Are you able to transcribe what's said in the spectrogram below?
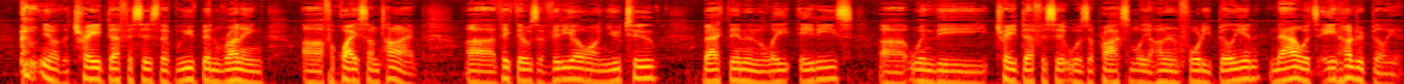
you know, the trade deficits that we've been running uh, for quite some time. Uh, I think there was a video on YouTube back then in the late 80s uh, when the trade deficit was approximately 140 billion. Now it's 800 billion.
